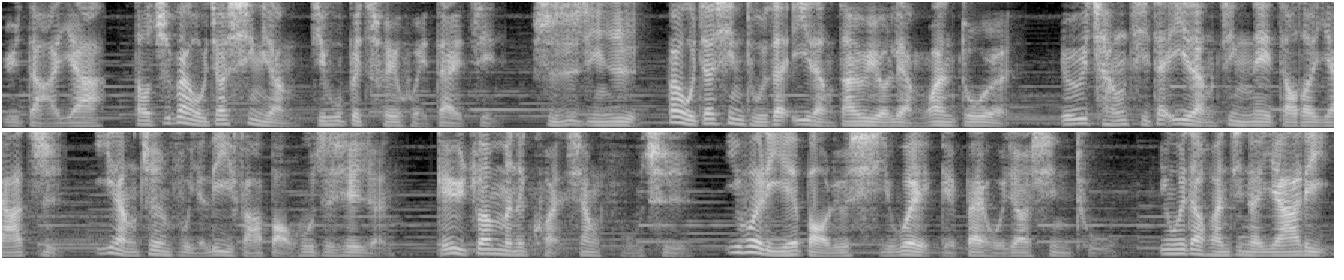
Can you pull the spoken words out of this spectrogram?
与打压，导致拜火教信仰几乎被摧毁殆尽。时至今日，拜火教信徒在伊朗大约有两万多人。由于长期在伊朗境内遭到压制，伊朗政府也立法保护这些人，给予专门的款项扶持。议会里也保留席位给拜火教信徒。因为大环境的压力，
